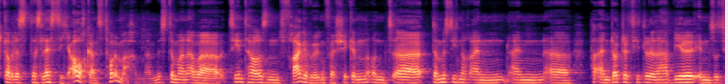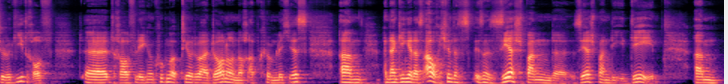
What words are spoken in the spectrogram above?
Ich glaube, das, das lässt sich auch ganz toll machen. Da müsste man aber 10.000 Fragebögen verschicken und äh, da müsste ich noch einen, einen, äh, einen Doktortitel Habil in Soziologie drauf, äh, drauflegen und gucken, ob Theodor Adorno noch abkömmlich ist. Ähm, und dann ginge das auch. Ich finde, das ist eine sehr spannende, sehr spannende Idee. Ähm,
